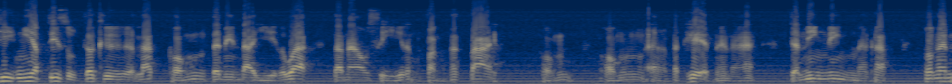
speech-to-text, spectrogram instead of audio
ที่เงียบที่สุดก็คือรัฐของตะนินดายีหรือว่าตะนาวสีทางฝั่งภาคใต้ของของอประเทศเนยนะจะนิ่งๆนะครับ เพราะงั้น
